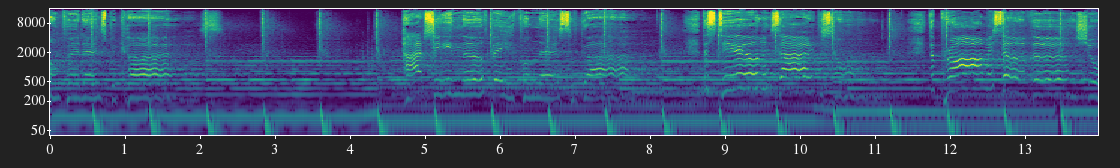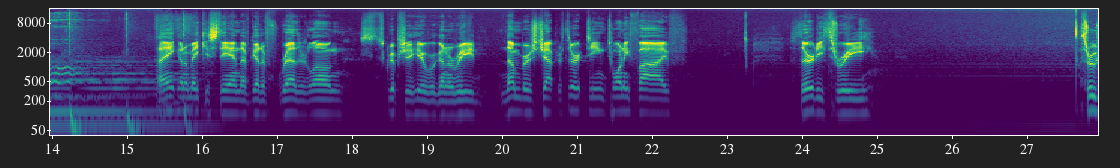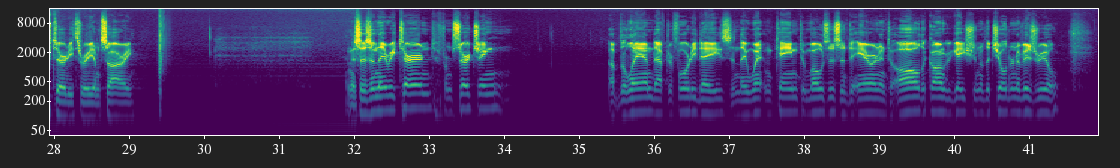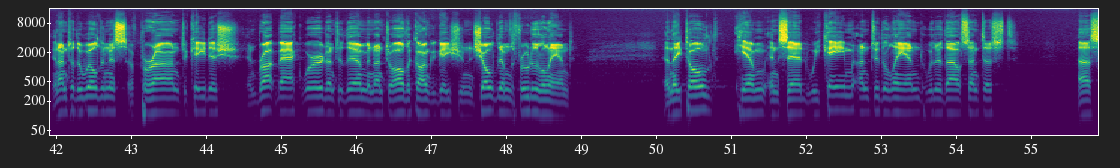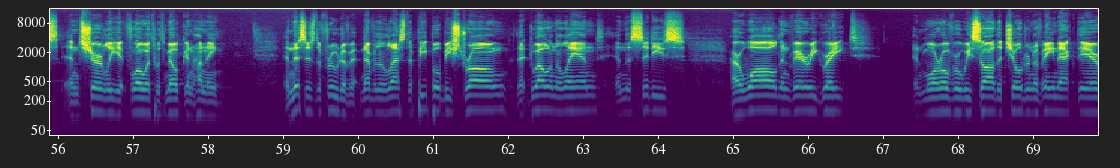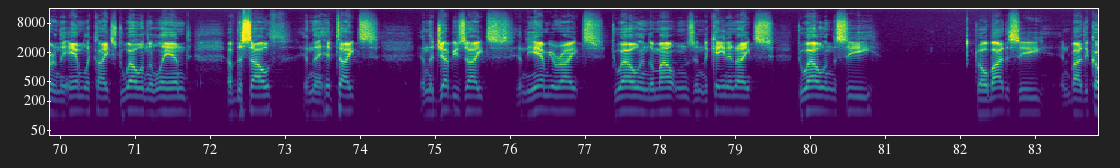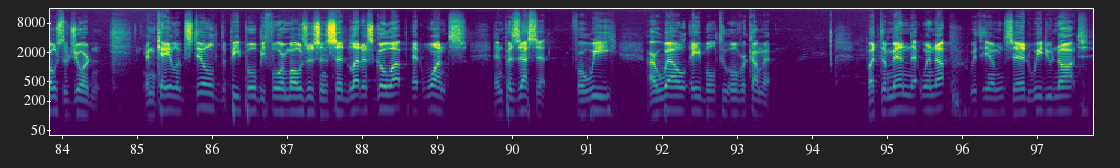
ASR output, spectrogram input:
confidence because I've seen the faithfulness of God. Still inside the storm, the promise of the shore. I ain't going to make you stand. I've got a rather long scripture here we're going to read. Numbers chapter 13, 25, 33 through 33, I'm sorry. And it says, And they returned from searching of the land after 40 days, and they went and came to Moses and to Aaron and to all the congregation of the children of Israel, and unto the wilderness of Paran to Kadesh, and brought back word unto them and unto all the congregation, and showed them the fruit of the land. And they told him and said, We came unto the land whither thou sentest us, and surely it floweth with milk and honey. And this is the fruit of it. Nevertheless, the people be strong that dwell in the land, and the cities are walled and very great. And moreover, we saw the children of Anak there, and the Amalekites dwell in the land of the south, and the Hittites, and the Jebusites, and the Amorites dwell in the mountains, and the Canaanites dwell in the sea, dwell by the sea, and by the coast of Jordan. And Caleb stilled the people before Moses and said, Let us go up at once and possess it, for we are well able to overcome it. But the men that went up with him said, We do not,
